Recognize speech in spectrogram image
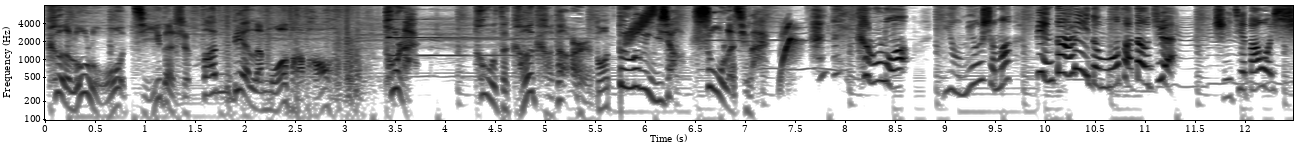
克鲁鲁急的是翻遍了魔法袍，突然，兔子可可的耳朵噔一下竖了起来。克鲁鲁，你有没有什么变大力的魔法道具？直接把我咻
